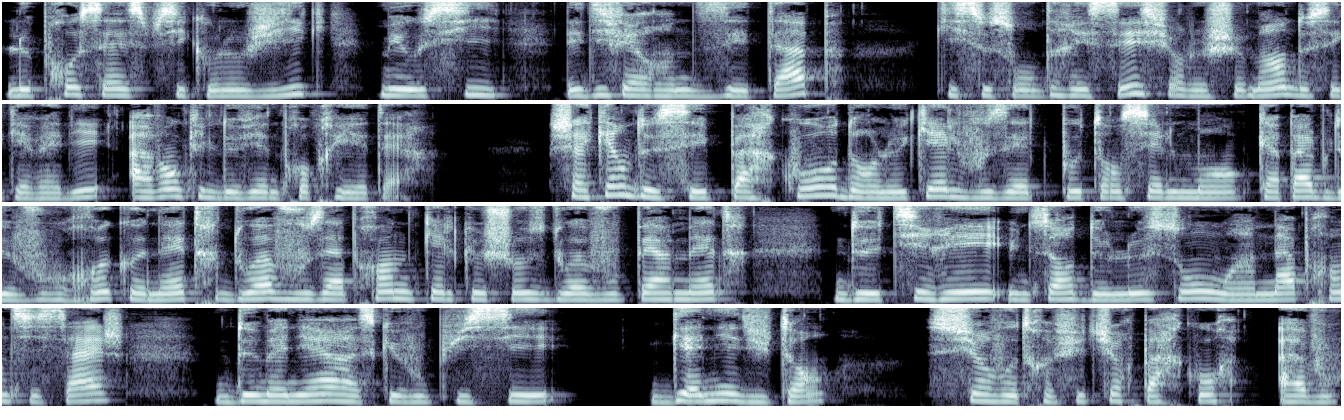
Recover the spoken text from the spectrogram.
le process psychologique, mais aussi les différentes étapes qui se sont dressées sur le chemin de ces cavaliers avant qu'ils deviennent propriétaires. Chacun de ces parcours dans lequel vous êtes potentiellement capable de vous reconnaître doit vous apprendre quelque chose, doit vous permettre de tirer une sorte de leçon ou un apprentissage de manière à ce que vous puissiez gagner du temps sur votre futur parcours à vous.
